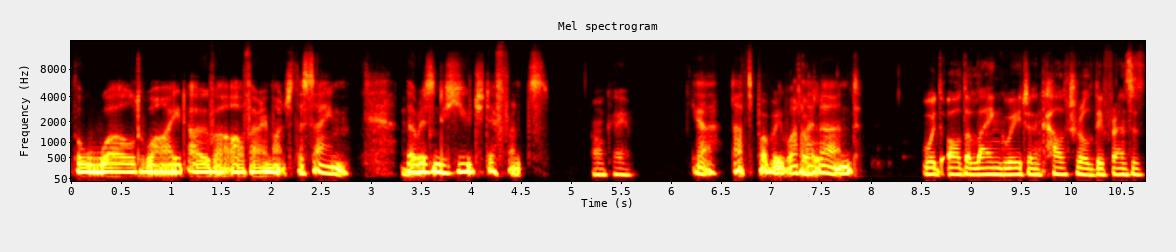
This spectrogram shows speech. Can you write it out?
the worldwide over are very much the same. Mm-hmm. There isn't a huge difference. Okay. Yeah, that's probably what so, I learned with all the language and cultural differences,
